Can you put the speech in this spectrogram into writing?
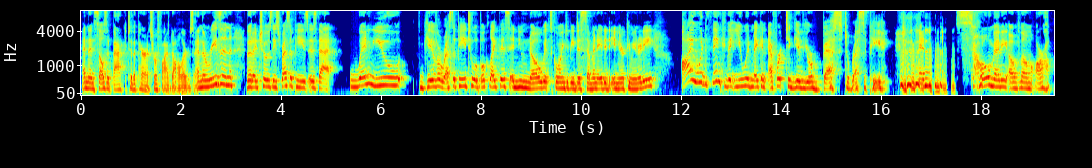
and then sells it back to the parents for $5. And the reason that I chose these recipes is that when you give a recipe to a book like this and you know it's going to be disseminated in your community, I would think that you would make an effort to give your best recipe. and so many of them are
